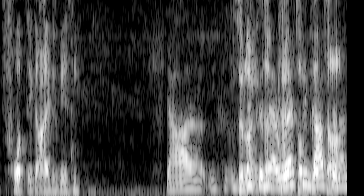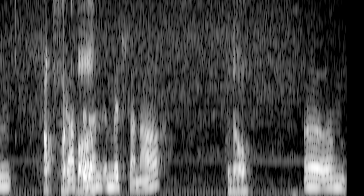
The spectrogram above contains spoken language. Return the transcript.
furzegal gewesen. Ja, ein Solange es bisschen halt mehr Wrestling gab es dann- gab's ja dann im Match danach. genau. Ähm,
